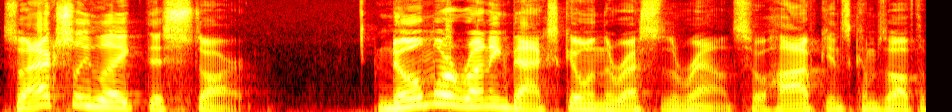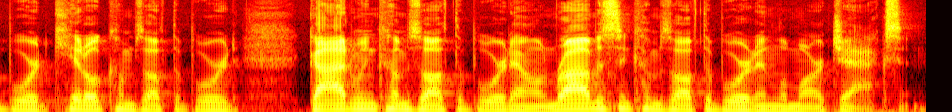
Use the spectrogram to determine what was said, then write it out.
So I actually like this start. No more running backs go in the rest of the round. So Hopkins comes off the board, Kittle comes off the board, Godwin comes off the board, Allen Robinson comes off the board, and Lamar Jackson.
